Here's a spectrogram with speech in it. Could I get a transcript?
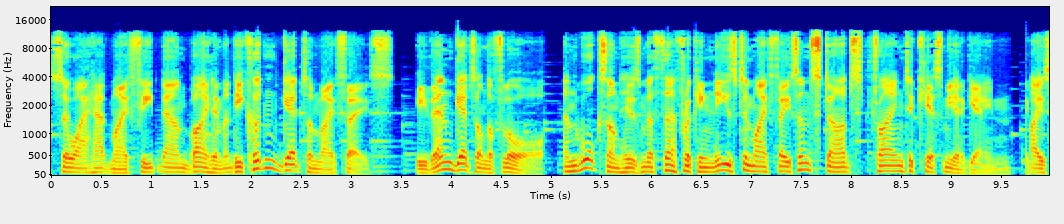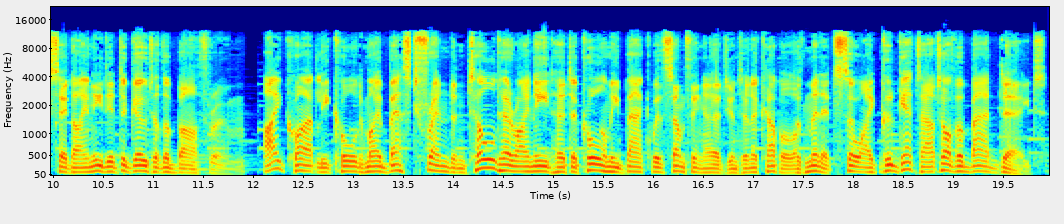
so I had my feet down by him and he couldn't get to my face. He then gets on the floor and walks on his motherfucking knees to my face and starts trying to kiss me again. I said I needed to go to the bathroom. I quietly called my best friend and told her I need her to call me back with something urgent in a couple of minutes so I could get out of a bad date.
